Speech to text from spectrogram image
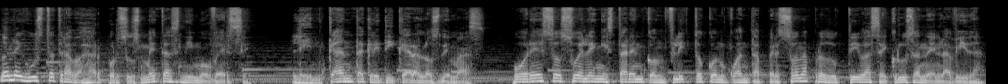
No le gusta trabajar por sus metas ni moverse. Le encanta criticar a los demás. Por eso suelen estar en conflicto con cuanta persona productiva se cruzan en la vida.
